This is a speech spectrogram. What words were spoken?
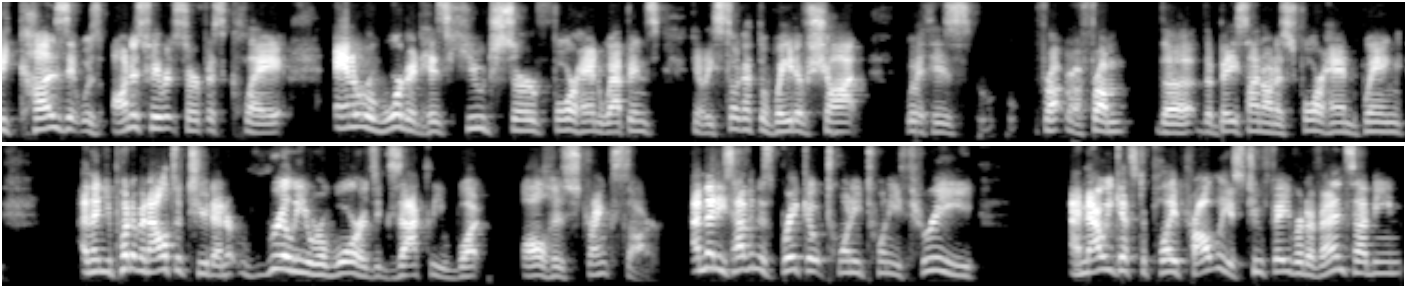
because it was on his favorite surface, clay, and it rewarded his huge serve forehand weapons. You know, he still got the weight of shot with his from, uh, from the the baseline on his forehand wing, and then you put him in altitude, and it really rewards exactly what all his strengths are. And then he's having this breakout 2023, and now he gets to play probably his two favorite events. I mean,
